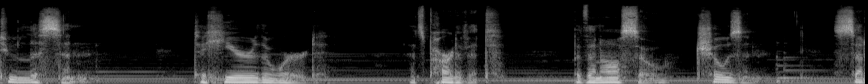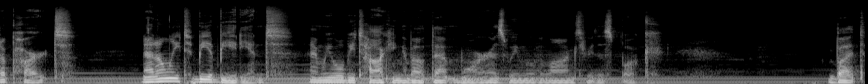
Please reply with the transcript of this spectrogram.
to listen, to hear the word. That's part of it. But then also chosen, set apart, not only to be obedient, and we will be talking about that more as we move along through this book, but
